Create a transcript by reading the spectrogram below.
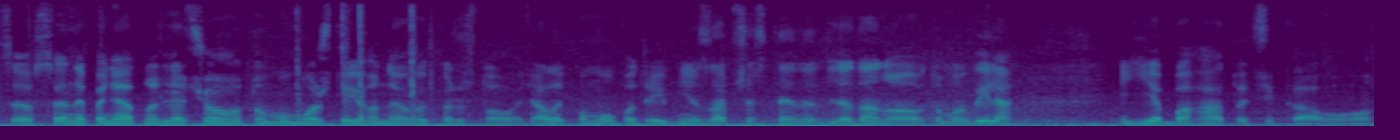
це все непонятно для чого, тому можете його не використовувати. Але кому потрібні запчастини для даного автомобіля, є багато цікавого.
